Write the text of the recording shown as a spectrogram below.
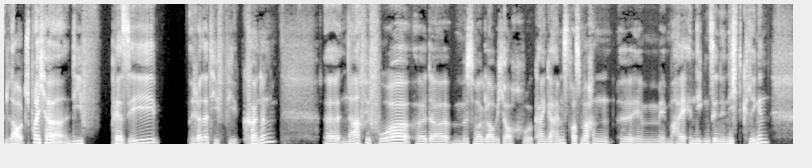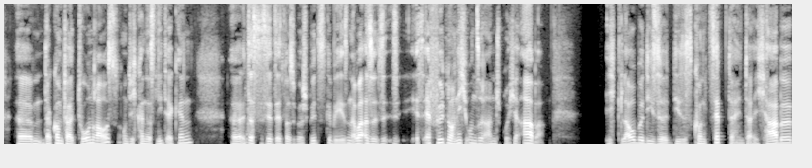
Lautsprecher, die per se relativ viel können, äh, nach wie vor, äh, da müssen wir, glaube ich, auch kein Geheimnis draus machen, äh, im, im high-endigen Sinne nicht klingen. Ähm, da kommt halt Ton raus und ich kann das Lied erkennen. Äh, das ist jetzt etwas überspitzt gewesen, aber also es, es, erfüllt noch nicht unsere Ansprüche. Aber ich glaube, diese, dieses Konzept dahinter, ich habe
